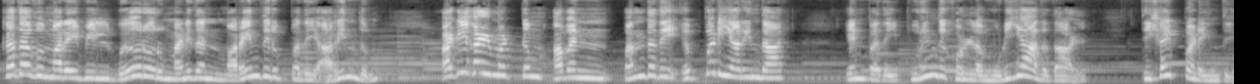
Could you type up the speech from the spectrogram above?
கதவு மறைவில் வேறொரு மனிதன் மறைந்திருப்பதை அறிந்தும் அடிகள் மட்டும் அவன் வந்ததை எப்படி அறிந்தார் என்பதை புரிந்து கொள்ள முடியாததால் திகைப்படைந்து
